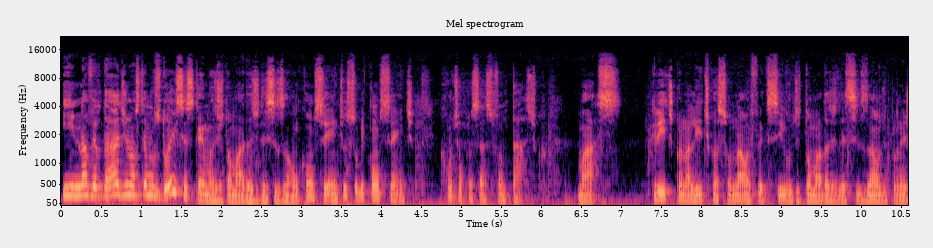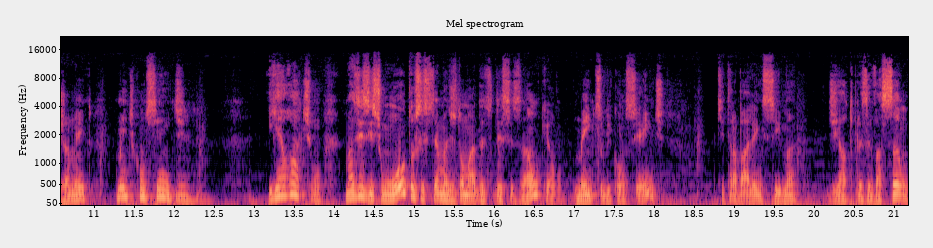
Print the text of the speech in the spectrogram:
E, na verdade, nós temos dois sistemas de tomada de decisão, o consciente e o subconsciente. Coach é um processo fantástico, mas crítico, analítico, acional, reflexivo, de tomada de decisão, de planejamento, mente consciente. E é ótimo, mas existe um outro sistema de tomada de decisão, que é o mente subconsciente, que trabalha em cima de autopreservação,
